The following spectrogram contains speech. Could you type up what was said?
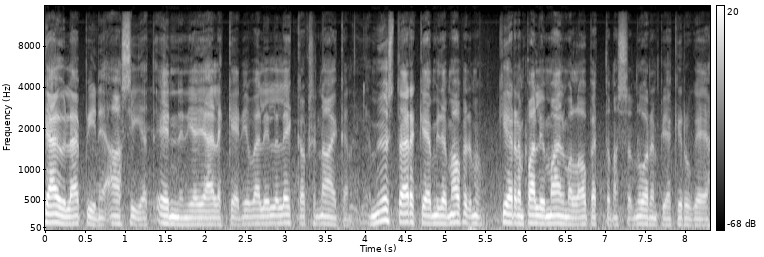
käy läpi ne asiat ennen ja jälkeen ja välillä leikkauksen aikana. Ja myös tärkeää, mitä mä, opetan, mä kierrän paljon maailmalla opettamassa nuorempia kirurgeja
